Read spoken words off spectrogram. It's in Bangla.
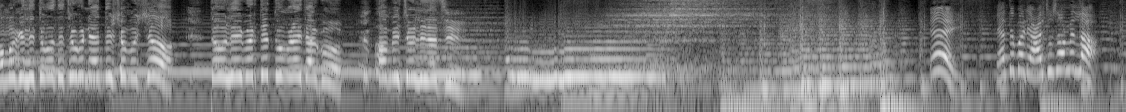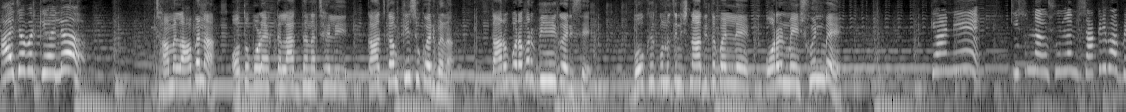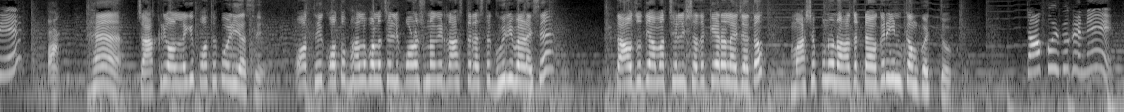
আমাকে নিয়ে তোমাদের যখন এত সমস্যা তাহলে এই বাড়িতে তোমরাই থাকো। আমি চলে যাচ্ছি। এই এত বাড়ি আইছো ঝামেলা? আজ আবার কি হইল ঝামেলা হবে না অত বড় একটা লাখদানা ছেলে কাজ কাম কিছু করবে না। তার উপর আবার বিয়ে করেছে। বউকে কোনো জিনিস না দিতে পারলে পরের মেয়ে শুনবে? কেন? কিছু না শুনলাম চাকরি পাবে। হ্যাঁ চাকরি অলরেডি পথে পড়ি আছে। পথে কত ভালো ভালো ছেলে পড়াশোনা করে রাস্তা রাস্তা ঘুরে বেড়াইছে। তাও যদি আমার ছেলের সাথে কেরালায় যেত মাসে পনেরো হাজার টাকা করে ইনকাম করতো। তা করবে কেন?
